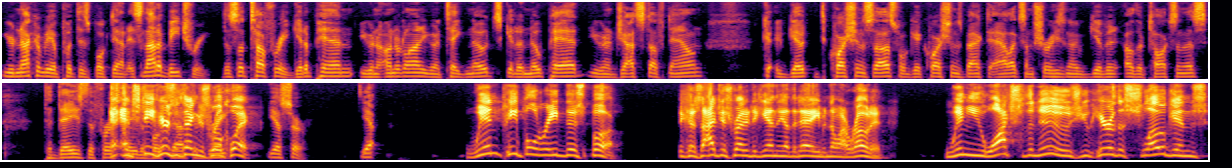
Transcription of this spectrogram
you're not going to be able to put this book down. It's not a beach read. This is a tough read. Get a pen. You're going to underline. You're going to take notes. Get a notepad. You're going to jot stuff down. Get questions to us. We'll get questions back to Alex. I'm sure he's going to be giving other talks on this. Today's the first. And, Steve, here's the thing, just great, real quick. Yes, sir. Yep when people read this book, because I just read it again the other day, even though I wrote it, when you watch the news, you hear the slogans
